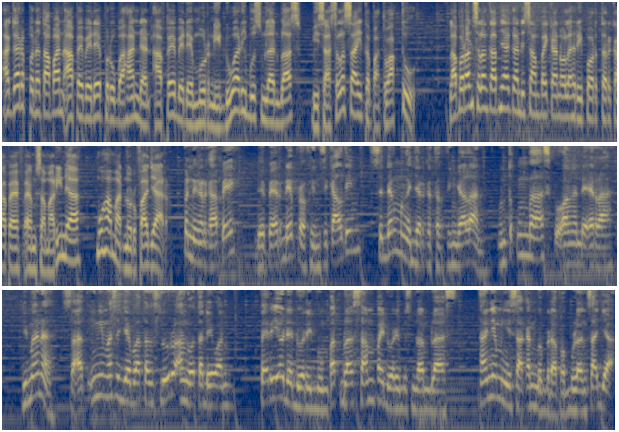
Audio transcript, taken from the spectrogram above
agar penetapan APBD perubahan dan APBD murni 2019 bisa selesai tepat waktu. Laporan selengkapnya akan disampaikan oleh reporter KPFM Samarinda, Muhammad Nur Fajar. Pendengar KP, DPRD Provinsi Kaltim sedang mengejar ketertinggalan untuk membahas keuangan daerah, di mana saat ini masa jabatan seluruh anggota Dewan periode 2014 sampai 2019 hanya menyisakan beberapa bulan saja.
